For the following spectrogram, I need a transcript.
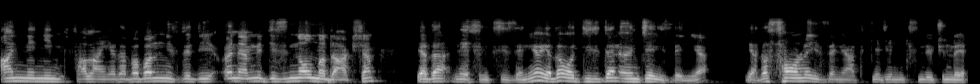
annenin falan ya da babanın izlediği önemli dizinin olmadığı akşam ya da Netflix izleniyor ya da o diziden önce izleniyor ya da sonra izleniyor artık gecenin ikisinde üçünde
